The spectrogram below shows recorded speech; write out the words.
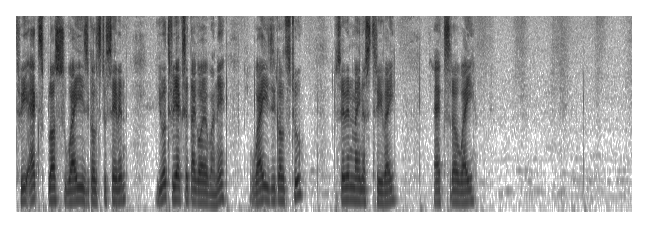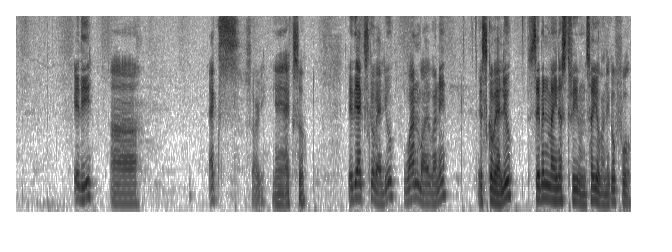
Three x plus y equals to seven यो थ्री एक्स यता गयो भने y equals to seven minus three y x र वाइ यदि एक्स सरी यहाँ एक्स हो। यदि एक्सको भ्याल्यु वान भयो भने यसको भ्याल्यु सेभेन माइनस थ्री हुन्छ यो भनेको फोर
